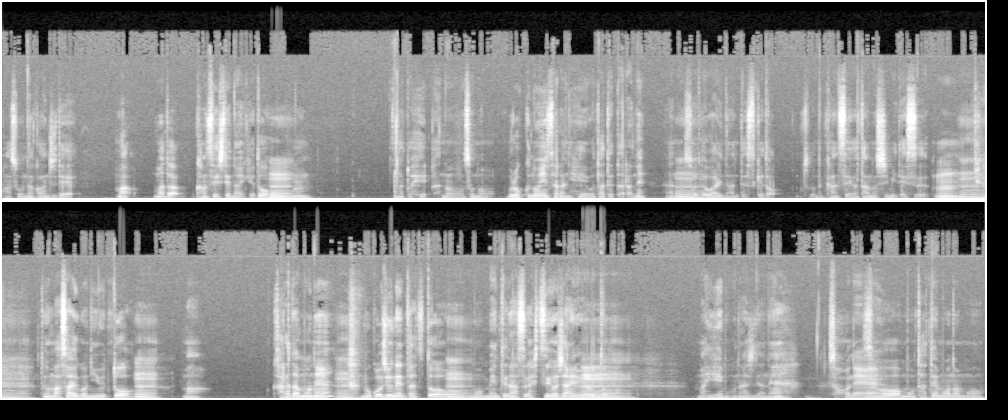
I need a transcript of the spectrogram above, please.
まあそんな感じで。まあまだ完成してないけど、うん。あとへあのそのブロックの上にさらに塀を立てたらねあの、うん。それで終わりなんですけどちょっと、ね、完成が楽しみです。ううん。んでもまあ最後に言うと、うん。まあ体もね、う もう50年経つと、うん。もうメンテナンスが必要じゃんいろいろと、うん。まあ家も同じだね、そうね。そうもう建物も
